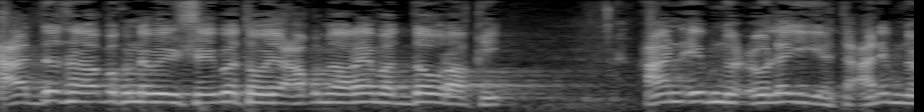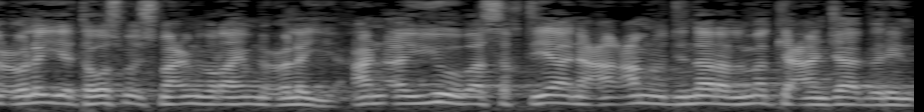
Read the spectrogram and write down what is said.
xadaana abubakr bn abi shaybata wayacqub bn ibrahim addawraqi can ibni culayata can ibni culayata wasmu ismacil bn ibrahim bn culay can ayuub asakhtiyaani can camr dinaar almaki can jaabirin.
